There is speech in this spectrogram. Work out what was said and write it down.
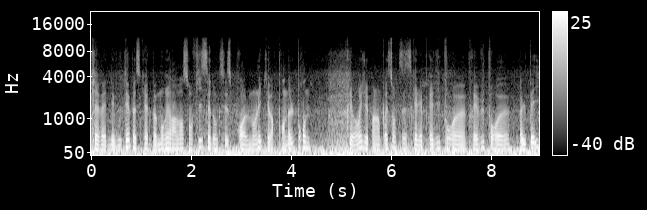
puis elle va être dégoûtée parce qu'elle va mourir avant son fils et donc c'est probablement lui qui va reprendre le trône a priori j'ai pas l'impression que c'est ce qu'elle est prédit pour, prévu pour le pays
